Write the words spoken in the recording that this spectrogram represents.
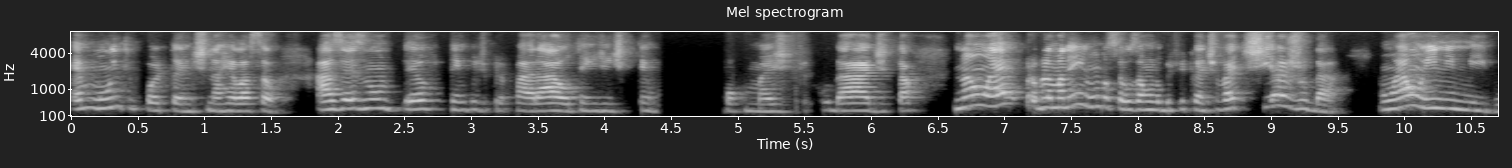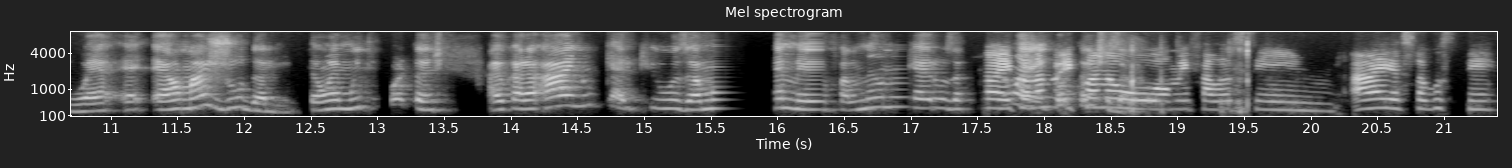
é muito importante na relação. Às vezes não deu tempo de preparar, ou tem gente que tem pouco mais de dificuldade e tal. Não é problema nenhum você usar um lubrificante, vai te ajudar. Não é um inimigo, é, é, é uma ajuda ali. Então é muito importante. Aí o cara, ai, não quero que use. A mulher mesmo fala, não, não quero usar. Não, e Não, é quando, e importante quando usar. o homem fala assim, ai, é só cuspir.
